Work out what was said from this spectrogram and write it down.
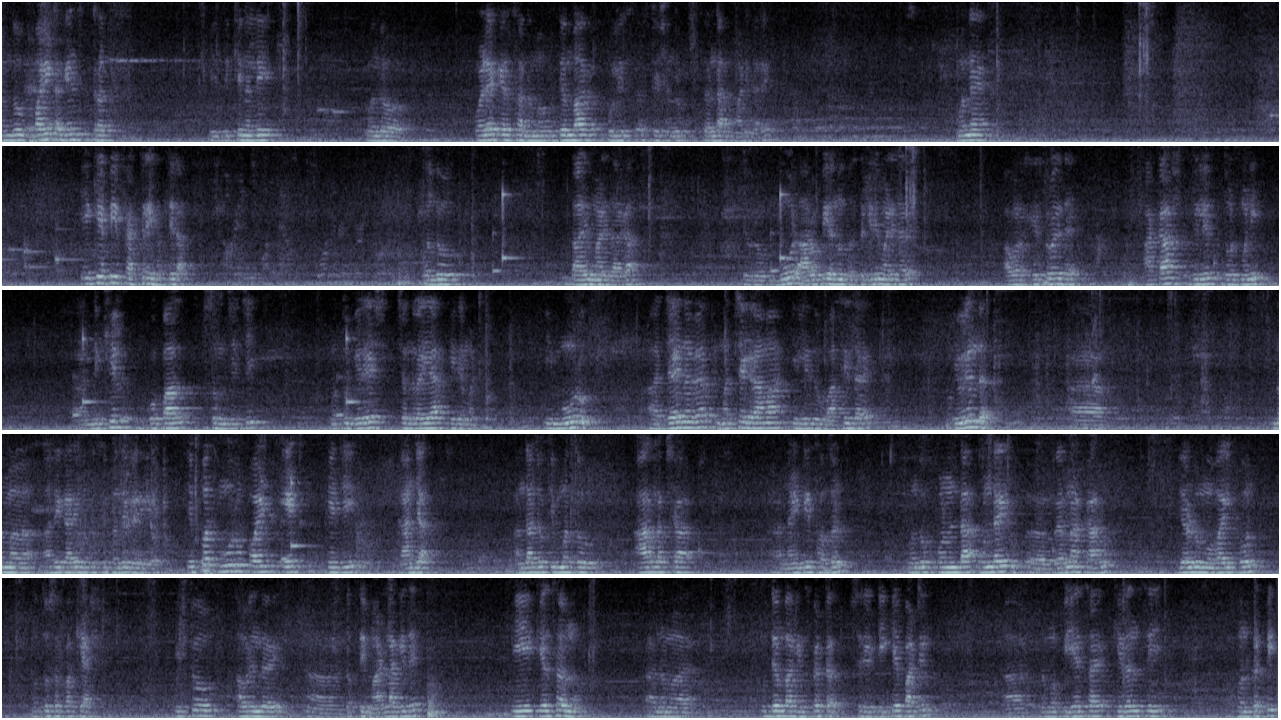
ನಮ್ಮದು fight against drugs ಈ ದಿಕ್ಕಿನಲ್ಲಿ ಒಂದು ಒಳ್ಳೆಯ ಕೆಲಸ ನಮ್ಮ ಉದ್ಯಮಬಾಗ್ ಪೊಲೀಸ್ ಸ್ಟೇಷನ್ ತಂಡ ಮಾಡಿದ್ದಾರೆ. ಮೊನ್ನೆ ಎ ಕೆ ಪಿ ಫ್ಯಾಕ್ಟ್ರಿ ಹತ್ತಿರ ಒಂದು ದಾಳಿ ಮಾಡಿದಾಗ ಇವರು ಮೂರು ಆರೋಪಿಯನ್ನು ದಸ್ತಗಿರಿ ಮಾಡಿದ್ದಾರೆ. ಅವರ ಹೆಸರು ಇದೆ ಆಕಾಶ್, ದಿಲೀಪ್, ದೊಡ್ಮನಿ ನಿಖಿಲ್, ಗೋಪಾಲ್ ಸುಮ್ಜಿಚಿ ಮತ್ತು ವೀರೇಶ್, ಚಂದ್ರಯ್ಯ, ಹಿರೇಮಠ. ಈ ಮೂರು ಜಯನಗರ್ ಮಚ್ಚೆ ಗ್ರಾಮ ಇಲ್ಲಿದು ವಾಸಿದ್ದಾರೆ. ಇವರಿಂದ ನಮ್ಮ ಅಧಿಕಾರಿ ಮತ್ತು ಸಿಬ್ಬಂದಿಗರಿಗೆ ಇಪ್ಪತ್ತ್ಮೂರು ಪಾಯಿಂಟ್ ಏಟ್ ಕೆ ಜಿ ಗಾಂಜಾ, ಅಂದಾಜು ಕಿಮ್ಮತ್ತು ಆರು ಲಕ್ಷ ನೈಂಟಿ ಥೌಸಂಡ್ ಒಂದು ಹೊಂಡಾ ಹುಂಡೈ ವೆರ್ನಾ ಕಾರು ಎರಡು ಮೊಬೈಲ್ ಫೋನ್ ಮತ್ತು ಸ್ವಲ್ಪ ಕ್ಯಾಶ್ ಇಷ್ಟು ಅವರಿಂದ ಜಪ್ತಿ ಮಾಡಲಾಗಿದೆ. ಈ ಕೆಲಸವನ್ನು ನಮ್ಮ Udyambag inspector Shri D K Patil ನಮ್ಮ P S I Kiran C Honkatti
